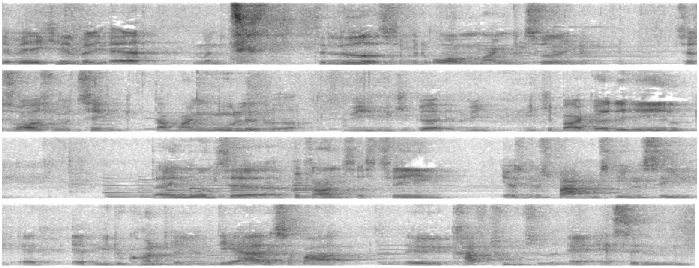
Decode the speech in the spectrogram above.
Jeg ved ikke helt, hvad de er, men det lyder som et ord med mange betydninger. Så jeg tror også, vi vil tænke, der er mange muligheder. Vi, vi, kan gøre, vi, vi kan bare gøre det hele. Der er ingen grund til at begrænse os til en. jeg synes bare, hun skal indse, at, at mitokondrierne, det er altså bare øh, krafthuset af, af cellen.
